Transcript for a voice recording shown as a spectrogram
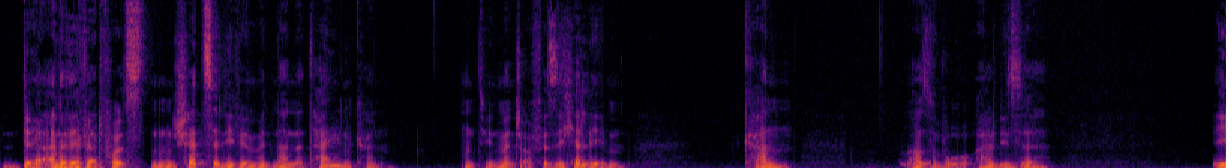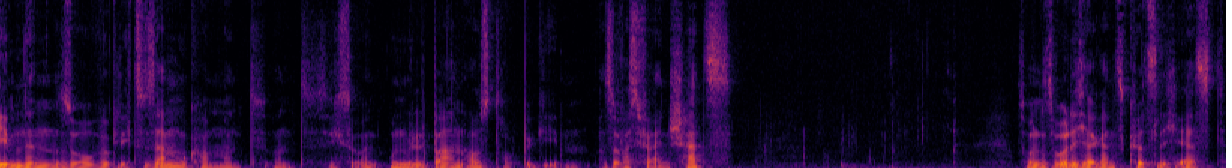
der, einer der wertvollsten Schätze, die wir miteinander teilen können und die ein Mensch auch für sich erleben kann. Also wo all diese Ebenen so wirklich zusammenkommen und, und sich so in unmittelbaren Ausdruck begeben. Also was für ein Schatz. So, und jetzt wurde ich ja ganz kürzlich erst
